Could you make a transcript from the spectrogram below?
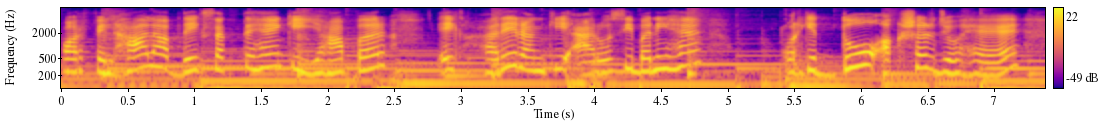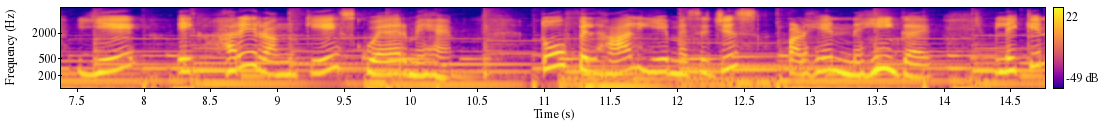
और फ़िलहाल आप देख सकते हैं कि यहाँ पर एक हरे रंग की एरोसी बनी है और ये दो अक्षर जो है, ये एक हरे रंग के स्क्वायर में है। तो फ़िलहाल ये मैसेजेस पढ़े नहीं गए। लेकिन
